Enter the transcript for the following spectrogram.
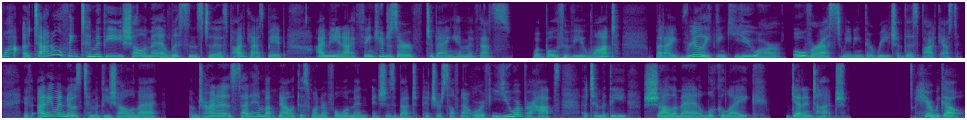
Uh, I don't think Timothée Chalamet listens to this podcast, babe. I mean, I think you deserve to bang him if that's what both of you want but I really think you are overestimating the reach of this podcast. If anyone knows Timothée Chalamet, I'm trying to set him up now with this wonderful woman, and she's about to pitch herself now. Or if you are perhaps a Timothée Chalamet lookalike, get in touch. Here we go.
